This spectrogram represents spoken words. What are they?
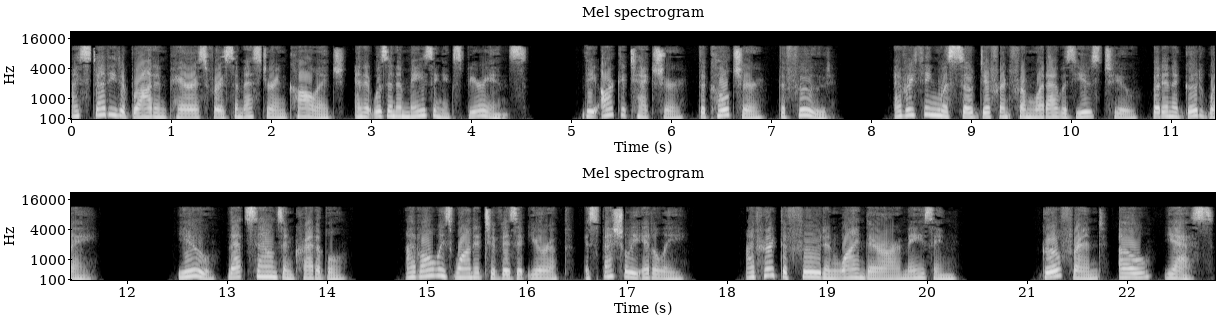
I studied abroad in Paris for a semester in college, and it was an amazing experience. The architecture, the culture, the food. Everything was so different from what I was used to, but in a good way. You, that sounds incredible. I've always wanted to visit Europe, especially Italy. I've heard the food and wine there are amazing. Girlfriend, oh, yes.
